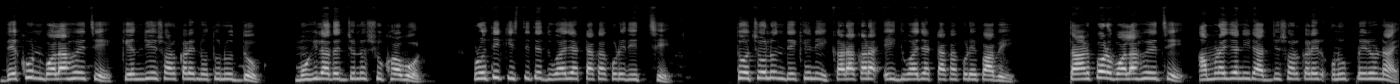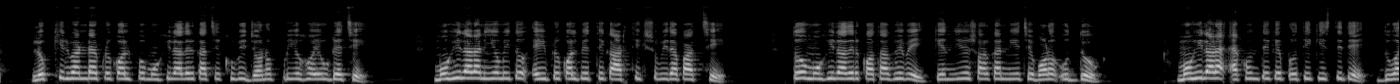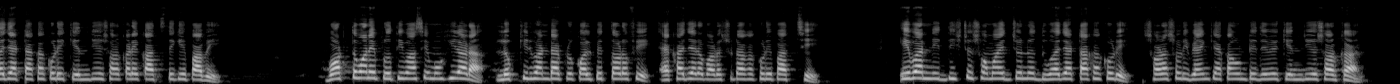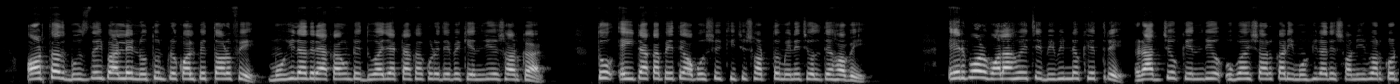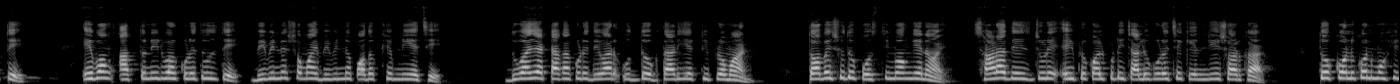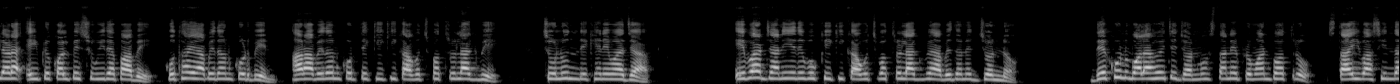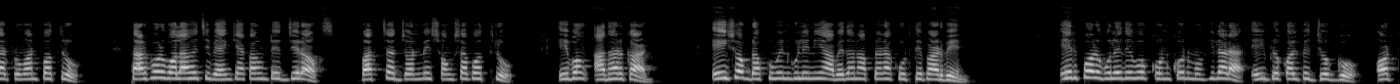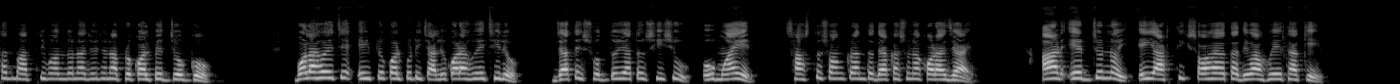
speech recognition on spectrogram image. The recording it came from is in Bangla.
দেখুন বলা হয়েছে, কেন্দ্রীয় সরকারের নতুন উদ্যোগ, মহিলাদের জন্য সুখবর। প্রতি কিস্তিতে দু হাজার টাকা করে দিচ্ছে। তো চলুন দেখে নিই, কারা কারা এই দু হাজার টাকা করে পাবে। তারপর বলা হয়েছে, আমরা জানি রাজ্য সরকারের অনুপ্রেরণায় লক্ষ্মীর ভাণ্ডার প্রকল্প মহিলাদের কাছে খুবই জনপ্রিয় হয়ে উঠেছে। মহিলারা নিয়মিত এই প্রকল্পের থেকে আর্থিক সুবিধা পাচ্ছে। তো মহিলাদের কথা ভেবেই কেন্দ্রীয় সরকার নিয়েছে বড় উদ্যোগ। মহিলারা এখন থেকে প্রতি কিস্তিতে দু হাজার টাকা করে কেন্দ্রীয় সরকারের কাছ থেকে পাবে। বর্তমানে প্রতি মাসে মহিলারা লক্ষ্মীর ভাণ্ডার প্রকল্পের তরফে এক হাজার বারোশো টাকা করে পাচ্ছে। এবার নির্দিষ্ট সময়ের জন্য দু হাজার টাকা করে সরাসরি ব্যাংক অ্যাকাউন্টে দেবে কেন্দ্রীয় সরকার। অর্থাৎ বুঝতেই পারলে নতুন প্রকল্পের তরফে মহিলাদের অ্যাকাউন্টে দু হাজার টাকা করে দেবে কেন্দ্রীয় সরকার। তো এই টাকা পেতে অবশ্যই কিছু শর্ত মেনে চলতে হবে। এরপর বলা হয়েছে বিভিন্ন ক্ষেত্রে রাজ্য, কেন্দ্রীয়, উভয় সরকারি মহিলাদের স্বনির্ভর করতে এবং আত্মনির্ভর করে তুলতে বিভিন্ন সময় বিভিন্ন পদক্ষেপ নিয়েছে। দু হাজার টাকা করে দেওয়ার উদ্যোগ তারই একটি প্রমাণ। তবে শুধু পশ্চিমবঙ্গে নয়, সারা দেশ জুড়ে এই প্রকল্পটি চালু করেছে কেন্দ্রীয় সরকার। তো কোন কোন মহিলারা এই প্রকল্পের সুবিধা পাবে? কোথায় আবেদন করবেন? আর আবেদন করতে কি কি কাগজপত্র লাগবে? চলুন দেখে নেওয়া যাক। এবার জানিয়ে দেব কি কি কাগজপত্র লাগবে আবেদনের জন্য। দেখুন বলা হয়েছে জন্মস্থানের প্রমাণপত্র, স্থায়ী বাসিন্দার প্রমাণপত্র। তারপর বলা হয়েছে ব্যাংক অ্যাকাউন্টের জেরক্স বাচ্চার জন্মের শংসাপত্র এবং আধার কার্ড এই সব ডকুমেন্টগুলি নিয়ে আবেদন আপনারা করতে পারবেন। এরপর বলে দেব কোন কোন মহিলারা এই প্রকল্পের যোগ্য, অর্থাৎ মাতৃবন্দনা যোজনা প্রকল্পের যোগ্য। বলা হয়েছে এই প্রকল্পটি চালু করা হয়েছিল যাতে সদ্যজাত শিশু ও মায়ের স্বাস্থ্য সংক্রান্ত দেখাশোনা করা যায়। আর এর জন্যই এই আর্থিক সহায়তা দেওয়া হয়ে থাকে।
